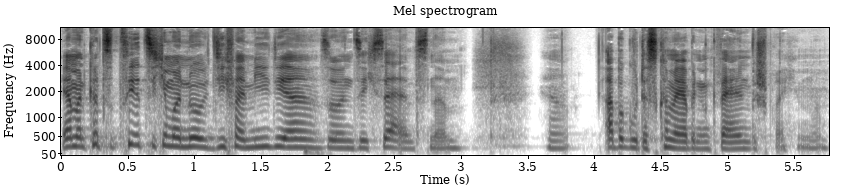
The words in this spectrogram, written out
Ja, man konzentriert sich immer nur auf die Familie, so in sich selbst. Ne? Ja. Aber gut, das können wir ja bei den Quellen besprechen. Ne?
